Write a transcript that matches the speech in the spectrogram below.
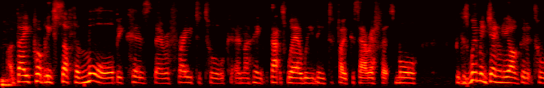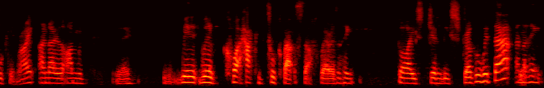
they probably suffer more because they're afraid to talk. And I think that's where we need to focus our efforts more because women generally are good at talking, right? I know that I'm, you know, we're, we're quite happy to talk about stuff, whereas I think guys generally struggle with that. And yeah. I think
